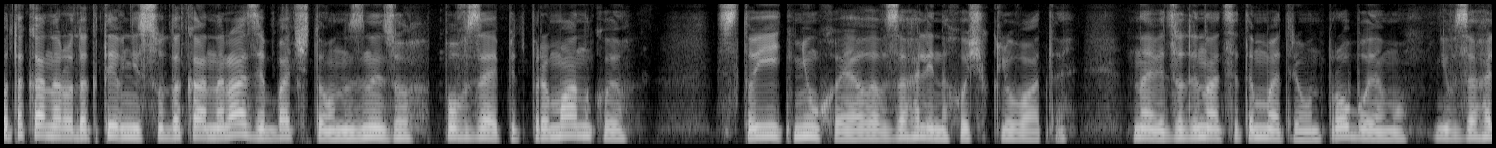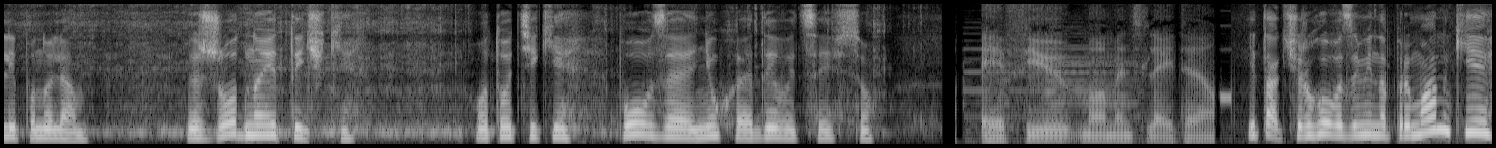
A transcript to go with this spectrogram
Отака народ активність судака наразі. Бачите, він знизу повзе під приманкою. Стоїть, нюхає, але взагалі не хоче клювати. Навіть з 11 метрів он пробуємо і взагалі по нулям. Жодної тички. От от тільки повзає, нюхає, дивиться і все. A few moments later. І так, чергова заміна приманки.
